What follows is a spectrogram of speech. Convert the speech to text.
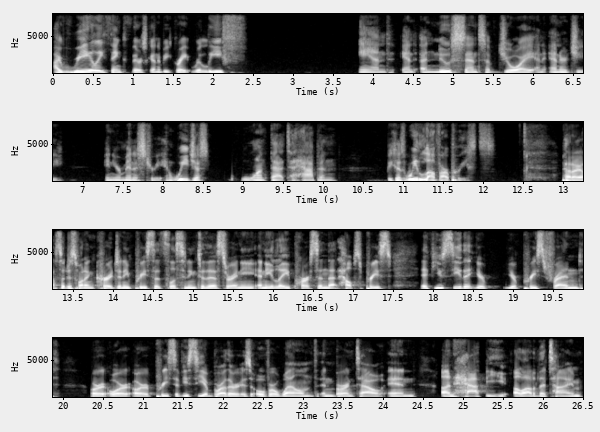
I really think there's going to be great relief and and a new sense of joy and energy in your ministry. And we just want that to happen because we love our priests. Pat, I also just want to encourage any priest that's listening to this or any any lay person that helps priest. If you see that your your priest friend or or or priest, if you see a brother is overwhelmed and burnt out and unhappy a lot of the time,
